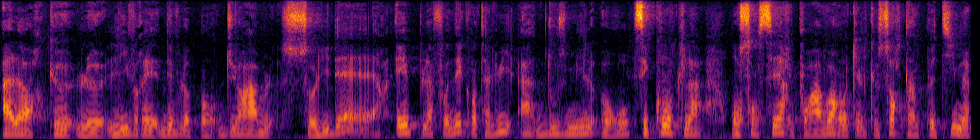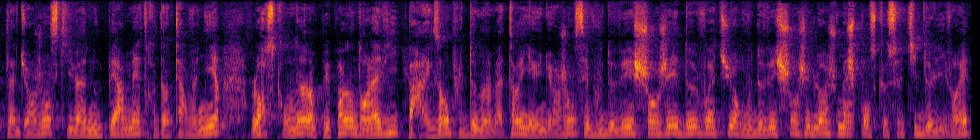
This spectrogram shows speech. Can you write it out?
alors que le livret développement durable solidaire est plafonné quant à lui à 12 000 euros. Ces comptes-là, on s'en sert pour avoir en quelque sorte un petit matelas d'urgence qui va nous permettre d'intervenir lorsqu'on a un pépin dans la vie. Par exemple, demain matin, il y a une urgence et vous devez changer de voiture, vous devez changer de logement. Je pense que ce type de livret,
